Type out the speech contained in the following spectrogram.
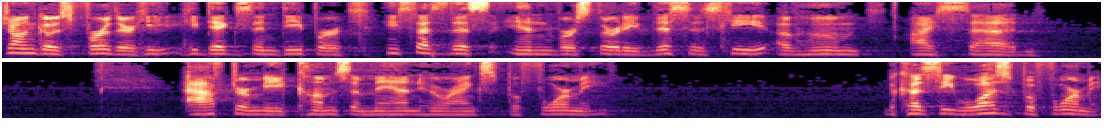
John goes further. He, he digs in deeper. He says this in verse 30 This is he of whom I said, After me comes a man who ranks before me because he was before me.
